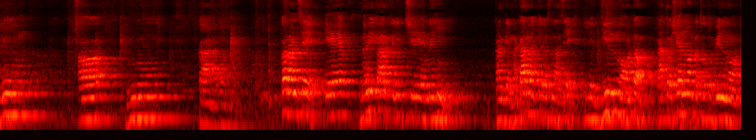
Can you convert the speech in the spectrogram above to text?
bring a new car કરણ છે એ નવી કાર ખરીદશે નહીં. કારણ કે નકાર વાક્ય રચના છે એટલે will not કાં તો shall not અથવા તો will not.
